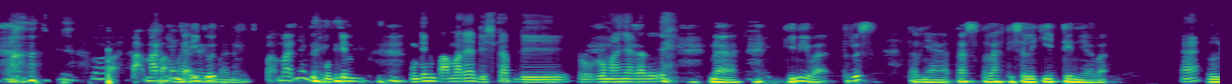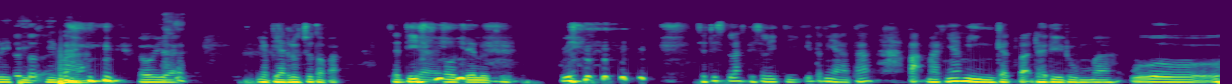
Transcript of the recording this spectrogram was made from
Pak, Pak Marnya nggak Marnya ikut. gimana? Pak Marnya nggak. Mungkin mungkin pamarnya diskap di ru- rumahnya kali. Nah, gini Pak. Terus ternyata setelah diselikitin ya Pak. Selidiki pak. Oh iya. ya biar lucu toh Pak. Jadi Iya. Oke lucu. jadi setelah diselidiki ternyata Pak Marnya minggat Pak dari rumah. Wow.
